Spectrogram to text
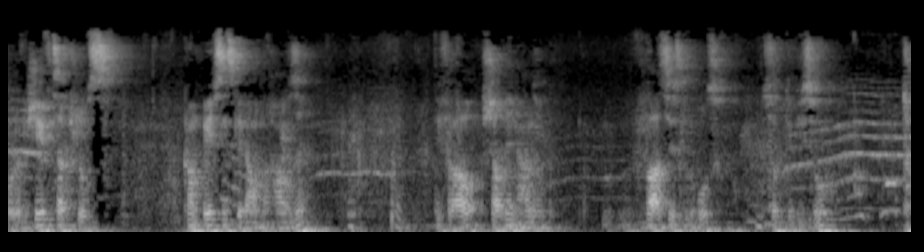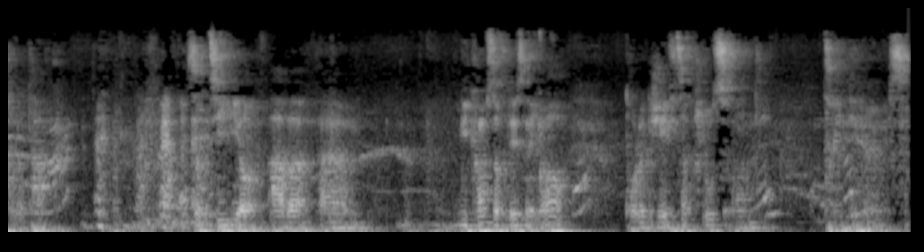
toller Geschäftsabschluss, kommt bestens gelaunt nach Hause. Die Frau schaut ihn an und was ist los? Sagt er, wieso? Toller Tag. Sagt sie, ja, aber ähm, wie kommst du auf das? Na ja, toller Geschäftsabschluss und dritte Höchste.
